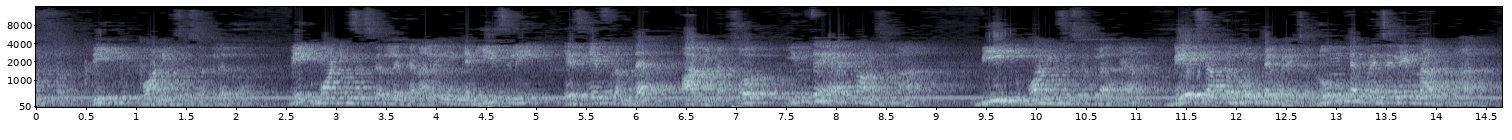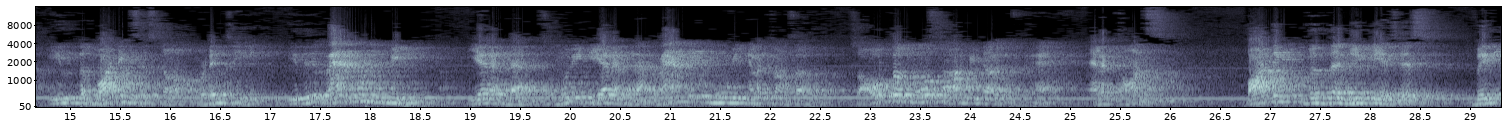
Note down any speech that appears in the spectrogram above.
system weak bonding system weak bonding system you can easily escape from the orbital so in the electrons weak bonding system based on the room temperature room temperature in the bonding system உடைஞ்சி இது random moving here and there so moving here and there randomly moving electrons are. so outermost orbital இருக்கிற electrons bonding with the nucleus is very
